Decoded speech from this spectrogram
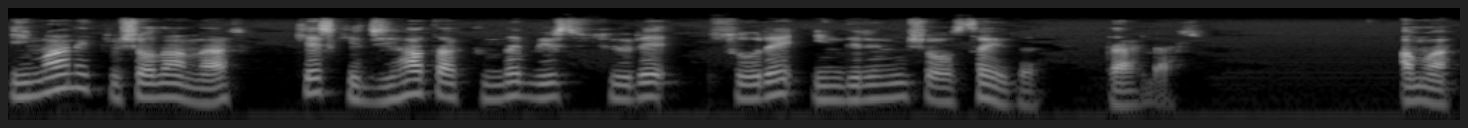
İman etmiş olanlar keşke cihat hakkında bir sure, sure indirilmiş olsaydı derler. Ama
